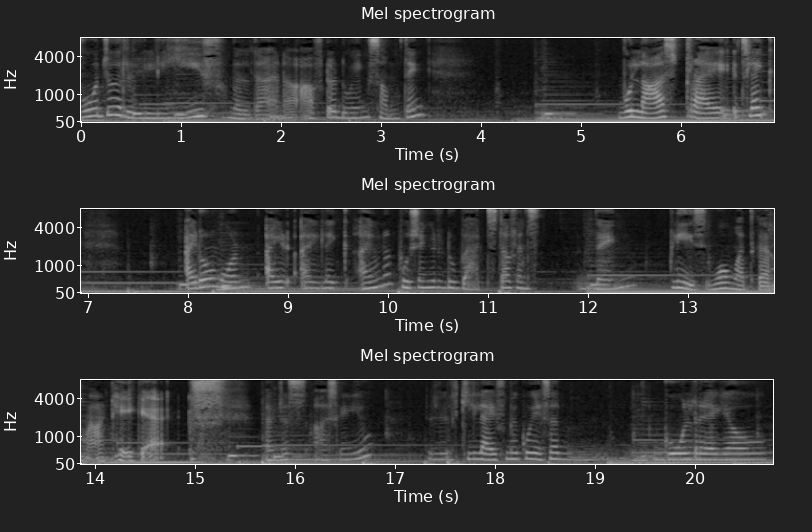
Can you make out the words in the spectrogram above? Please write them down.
वो जो रिलीफ मिलता है ना आफ्टर डूइंग समथिंग वो last try it's like I don't want I I like I am not pushing you to do bad stuff and thing please वो मत करना, ठीक है? I am just asking you कि लाइफ में कोई ऐसा गोल रह गया हो,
